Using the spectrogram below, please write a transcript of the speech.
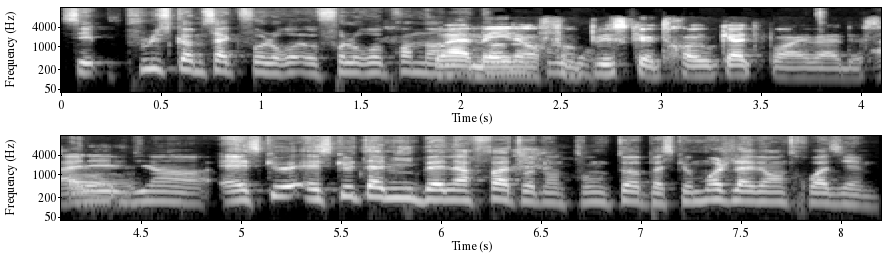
C'est plus comme ça qu'il faut le, faut le reprendre. Dans, ouais, mais il en faut plus que trois ou quatre pour arriver à 200. Allez, bien. Est-ce que, est-ce que tu as mis Ben Arfa toi dans ton top? Parce que moi, je l'avais en troisième.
